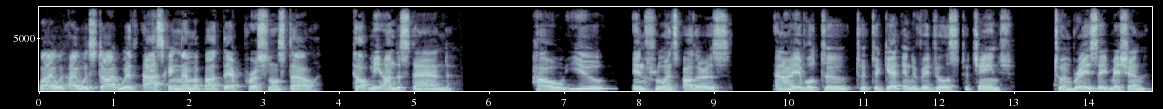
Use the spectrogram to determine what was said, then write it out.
Well, I would I would start with asking them about their personal style. Help me understand how you influence others and are able to, to, to get individuals to change, to embrace a mission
